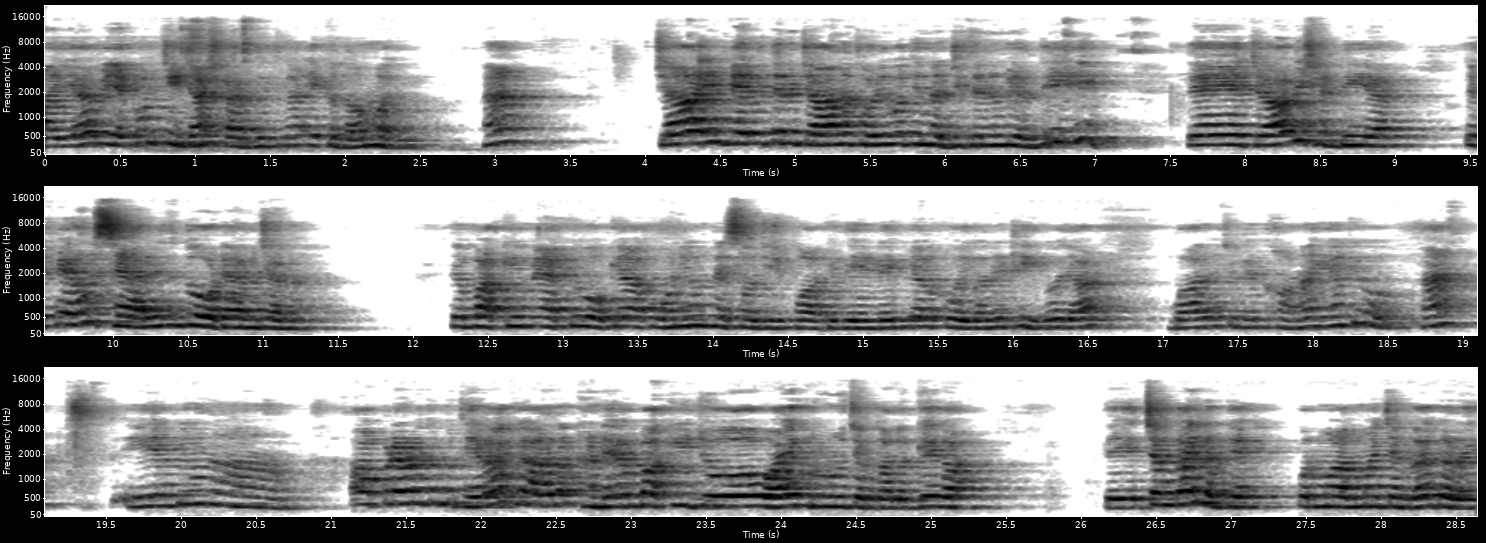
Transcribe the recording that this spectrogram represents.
ਆਈ ਆ ਵੇਖ ਹੁਣ ਚੀਜ਼ਾਂ ਛੱਡ ਦਿੱਤੀਆਂ, ਇੱਕਦਮ ਆਈ ਹੈ? ਚਾਹ ਹੀ ਫਿਰ ਵੀ ਤੈਨੂੰ ਚਾਹ ਨਾਲ ਥੋੜੀ ਬਹੁਤੀ ਨੱਜੀ ਤੈਨੂੰ ਮਿਲਦੀ ਤੇ ਚਾਹ ਵੀ ਛੱਡੀ ਆ, ਤੇ ਫਿਰ ਹੁਣ ਸੈਰ ਵੀ ਦੋ ਟਾਈਮ ਜਾਣਾ। ਤੇ ਬਾਕੀ ਮੈਂ ਘਿਓ ਕਿਆ ਕੋ ਨਹੀਂ ਹੁੰਦੇ ਸਬਜ਼ੀ ਚ ਪਾ ਕੇ ਦੇਣ ਦੇ ਚਲ ਕੋਈ ਗੱਲ ਨਹੀਂ ਠੀਕ ਹੋ ਜਾ। ਬਾਅਦ ਵਿੱਚ ਫਿਰ ਖਾਣਾ ਹੀ ਆ ਘਿਓ ਹੈ? ਇਹ ਆ ਵੀ ਹੁਣ, ਆਪਣੇ ਨੂੰ ਤਾਂ ਬਥੇਰਾ ਖਿਆਲ ਰੱਖਣ ਦੇ ਬਾਕੀ ਜੋ ਵਾਹਿਗੁਰੂ ਨੂੰ ਚੰਗਾ ਲੱਗੇਗਾ। ਤੇ ਚੰਗਾ ਹੀ ਲੱਗੇ ਪਰਮਾਤਮਾ ਚੰਗਾ ਕਰੇ।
